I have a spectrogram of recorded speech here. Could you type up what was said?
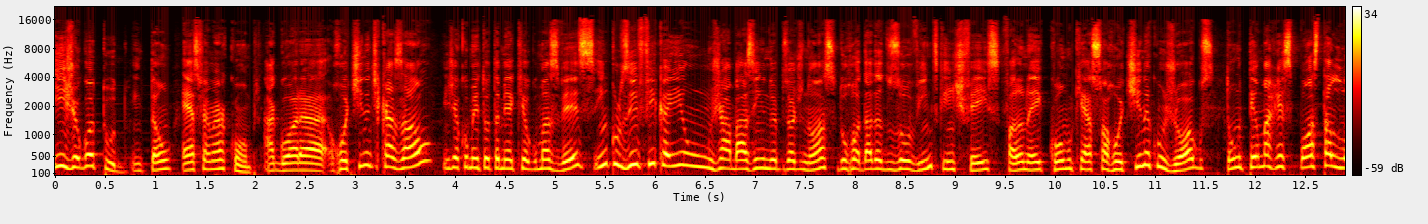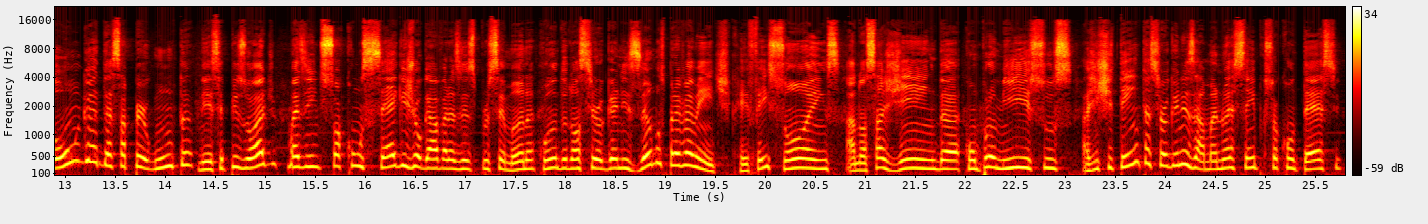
e jogou tudo. Então, essa foi a maior compra. Agora, rotina de casal, a gente já comentou também aqui algumas vezes, inclusive fica aí um jabazinho no episódio nosso, do Rodada dos Ouvintes que a gente fez, falando aí como que é a sua rotina com jogos. Então tem uma resposta longa dessa pergunta nesse episódio, mas a gente só consegue jogar várias vezes por semana quando nós se organizamos previamente. Refeições, a nossa agenda, compromissos. A gente tenta se organizar, mas não é sempre que isso acontece.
